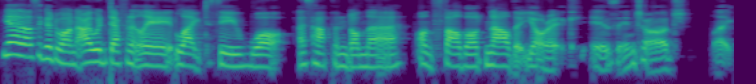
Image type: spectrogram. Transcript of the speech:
Yeah, that's a good one. I would definitely like to see what has happened on there on Svalbard now that Iorek is in charge. Like,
